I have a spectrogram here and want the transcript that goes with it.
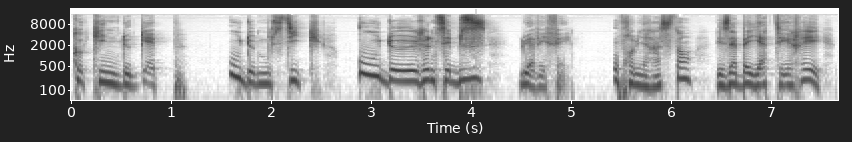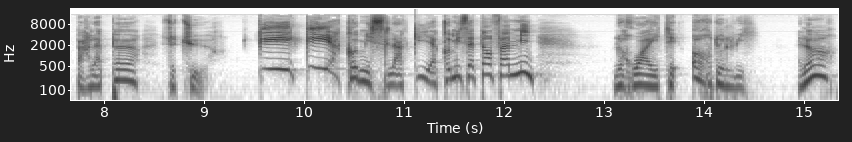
coquine de guêpe, ou de moustique, ou de je ne sais bzz, lui avait fait. Au premier instant, les abeilles atterrées par la peur se turent. Qui, qui a commis cela? Qui a commis cette infamie? Le roi était hors de lui. Alors,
